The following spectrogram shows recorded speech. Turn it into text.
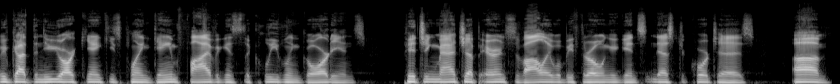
We've got the New York Yankees playing game five against the Cleveland Guardians. Pitching matchup, Aaron Civale will be throwing against Nestor Cortes. Um,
